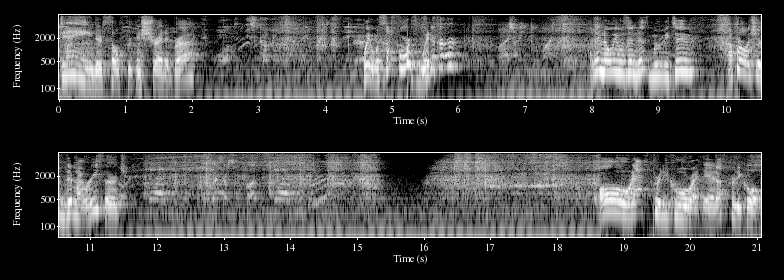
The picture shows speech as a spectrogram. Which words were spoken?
Dang, they're so freaking shredded, bruh. Wait, was that Forest Whitaker? I didn't know he was in this movie too. I probably should have did my research. Oh, that's pretty cool right there. That's pretty cool.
